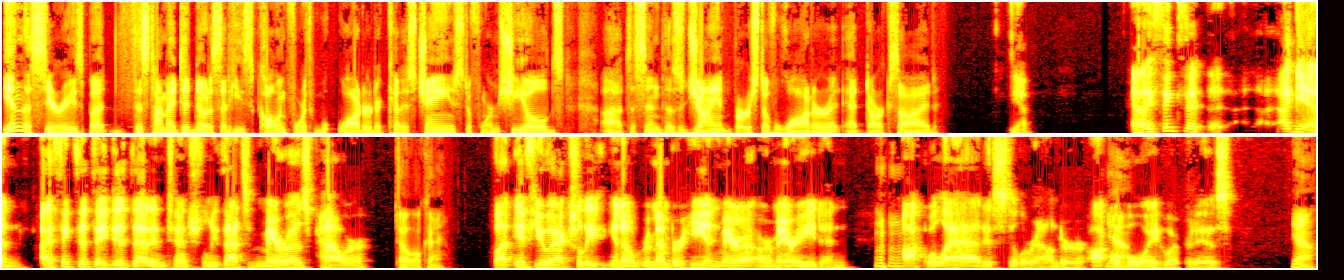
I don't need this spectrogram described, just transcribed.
in the series, but this time I did notice that he's calling forth w- water to cut his chains, to form shields, uh, to send this giant burst of water at, at Darkseid. Yeah. And I think that, uh, again, I think that they did that intentionally. That's Mera's power. Oh, okay. But if you actually, you know, remember, he and Mera are married and Mhm. Aqua Lad is still around or Aqua Yeah. Boy, whoever it is. Yeah.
